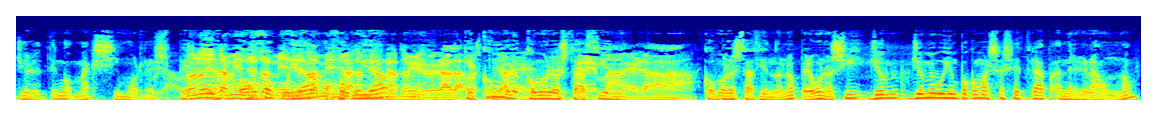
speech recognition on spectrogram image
Yo le tengo máximo respeto. No, no, yo también, yo Ojo, también, yo cuidado, también, yo cuidado, yo también. Que hostia, cómo, lo- ¿eh? cómo lo El está haciendo. era- Cómo lo está haciendo, ¿no? Pero bueno, sí, yo, yo me voy un poco más a ese trap underground, ¿no?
